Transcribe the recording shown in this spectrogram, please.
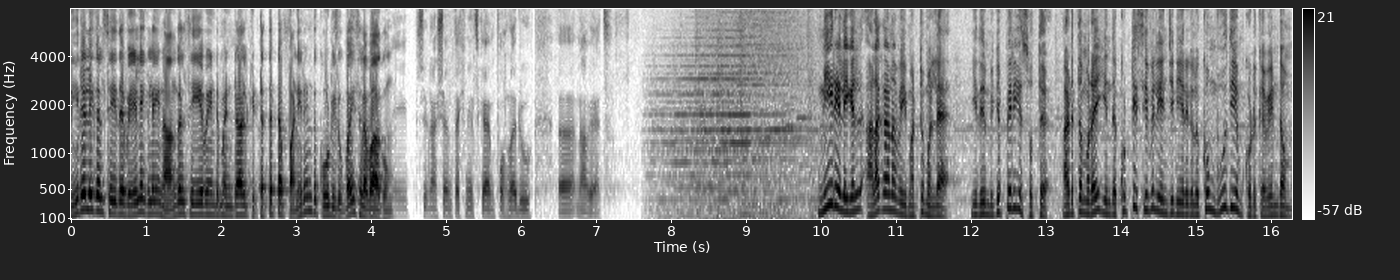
நீரலிகள் செய்த வேலைகளை நாங்கள் செய்ய வேண்டுமென்றால் கிட்டத்தட்ட பனிரெண்டு கோடி ரூபாய் செலவாகும். நீரெலிகள் அழகானவை மட்டுமல்ல இது மிகப்பெரிய சொத்து. அடுத்த முறை இந்த குட்டி சிவில் என்ஜினியர்களுக்கும் ஊதியம் கொடுக்க வேண்டும்.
